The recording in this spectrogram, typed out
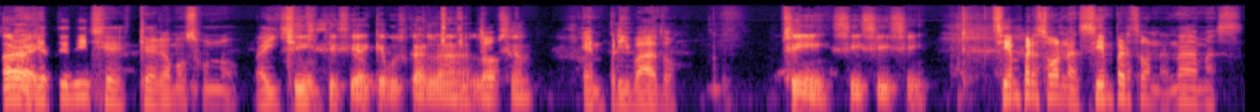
Ah, ya te dije que hagamos uno. Ahí sí, sí, sí, hay que buscar la, opción. En privado. Sí, sí, sí, sí. 100 personas, 100 personas, nada más.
